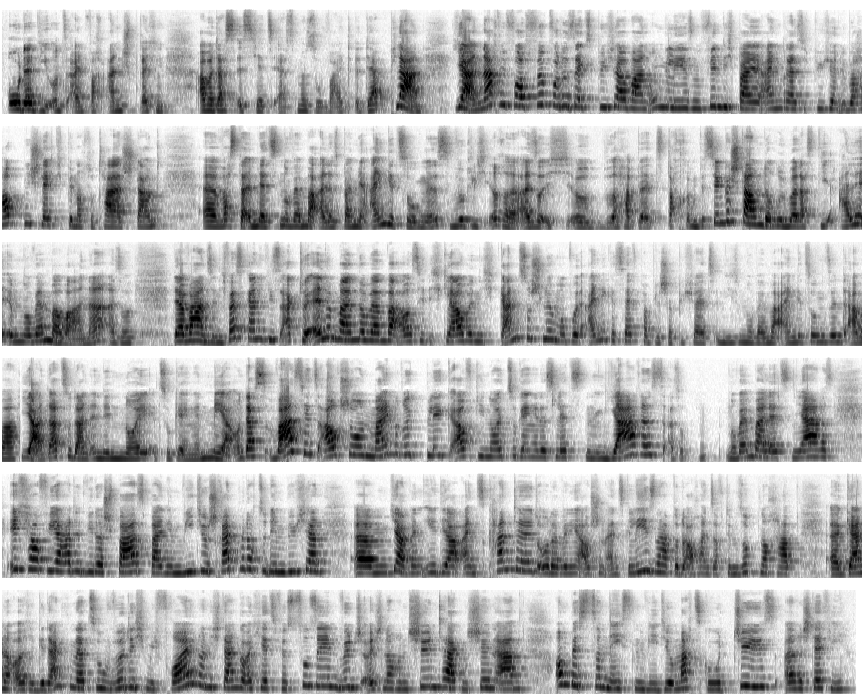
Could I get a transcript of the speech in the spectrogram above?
oder die uns einfach ansprechen. Aber das ist jetzt erstmal soweit der Plan. Ja, nach wie vor fünf oder sechs Bücher waren ungelesen. Finde ich bei 31 Büchern überhaupt nicht schlecht. Ich bin noch total erstaunt, äh, was da im letzten November alles bei mir eingezogen ist. Wirklich irre. Also ich äh, habe jetzt doch ein bisschen gestaunt darüber, dass die alle im November waren. Ne? Also der Wahnsinn. Ich weiß gar nicht, wie es aktuell in meinem November aussieht. Ich glaube nicht ganz so schlimm, obwohl einige Self-Publisher-Bücher jetzt in diesem November eingezogen sind. Aber ja, dazu dann in den Neuzugängen mehr. Und das war es jetzt auch schon. Mein Rückblick auf die Neuzugänge des letzten Jahres, also November letzten Jahres. Ich hoffe, ihr hattet wieder Spaß bei dem Video. Schreibt mir doch zu den Büchern, ähm, ja, wenn ihr da eins kanntet oder wenn ihr auch schon eins gelesen habt oder auch eins auf dem Sub noch habt, äh, gerne eure Gedanken dazu. Würde ich mich freuen und ich danke euch jetzt fürs Zusehen, wünsche euch noch einen schönen Tag, einen schönen Abend und bis zum nächsten Video. Macht's gut. Tschüss, eure Steffi.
